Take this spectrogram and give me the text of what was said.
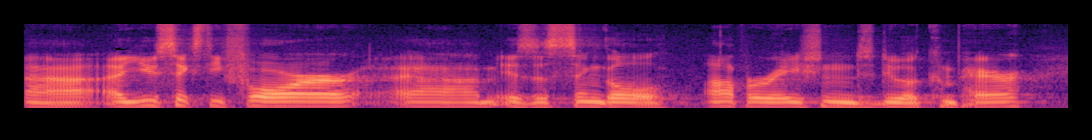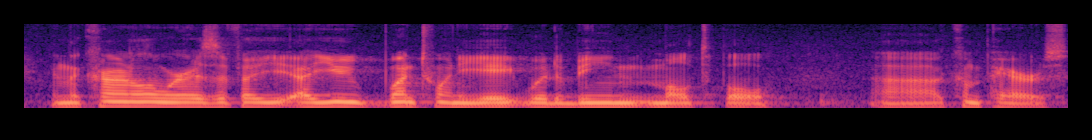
uh, a U64 um, is a single operation to do a compare in the kernel, whereas if a a U128 would have been multiple uh, compares.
